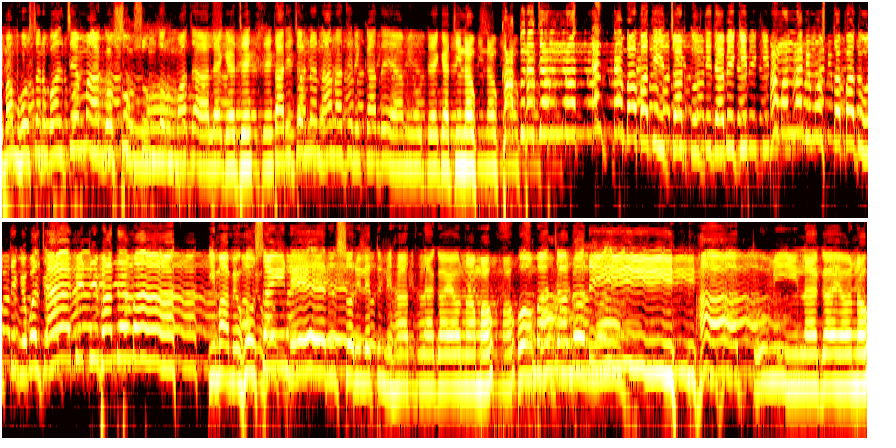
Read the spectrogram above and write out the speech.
ইমাম হোসেন বলছে, মা গো, খুব সুন্দর মজা লেগেছে, তারই জন্য নানাজির কাঁধে আমি উঠে গেছিলাম। খাতুনে জান্নাত বাবাজি চট তুলতে যাবে কি? আমার মুস্তাফা দূর থেকে বলছে "এই বিটি ফাতেমা, ইমামে শরীরে তুমি হাত লাগায় নামাও ও মা জানরি হাত তুমি লাগায় নাও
